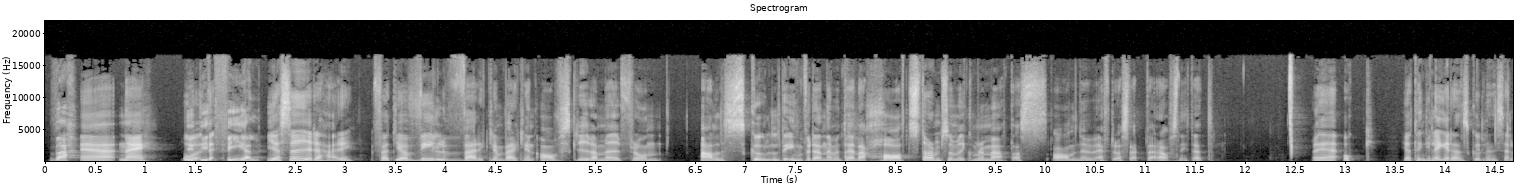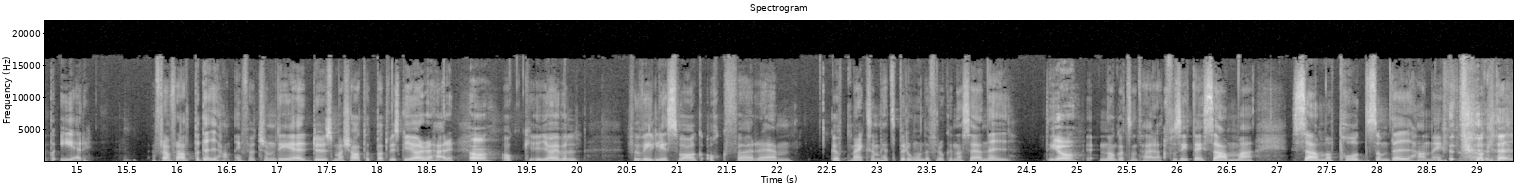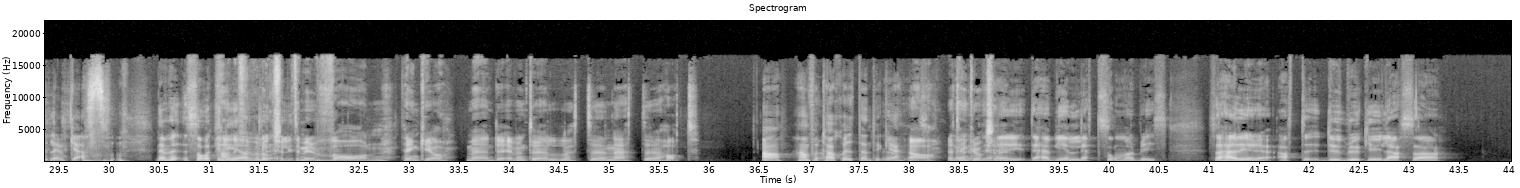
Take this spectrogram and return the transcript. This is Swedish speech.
Va? Eh, nej. Det är Och ditt fel. jag säger det här för att jag vill verkligen, verkligen avskriva mig från all skuld inför den eventuella hatstorm som vi kommer att mötas av nu efter att ha släppt det här avsnittet. Eh, och jag tänker lägga den skulden istället på er. Framförallt på dig Hanif, eftersom det är du som har tjatat på att vi ska göra det här. Ja. Och jag är väl för viljesvag och för eh, uppmärksamhetsberoende för att kunna säga nej till Ja. något sånt här. Att få sitta i samma, samma podd som dig Hanif och dig Lukas. Nej, men saken Han är är att... väl också lite mer van, tänker jag, med eventuellt eh, näthat. Ja, han får ta skiten tycker jag. Ja, jag tänker också det. Här, det. är- det här blir en lätt sommarbris. Så här är det, att du brukar ju läsa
